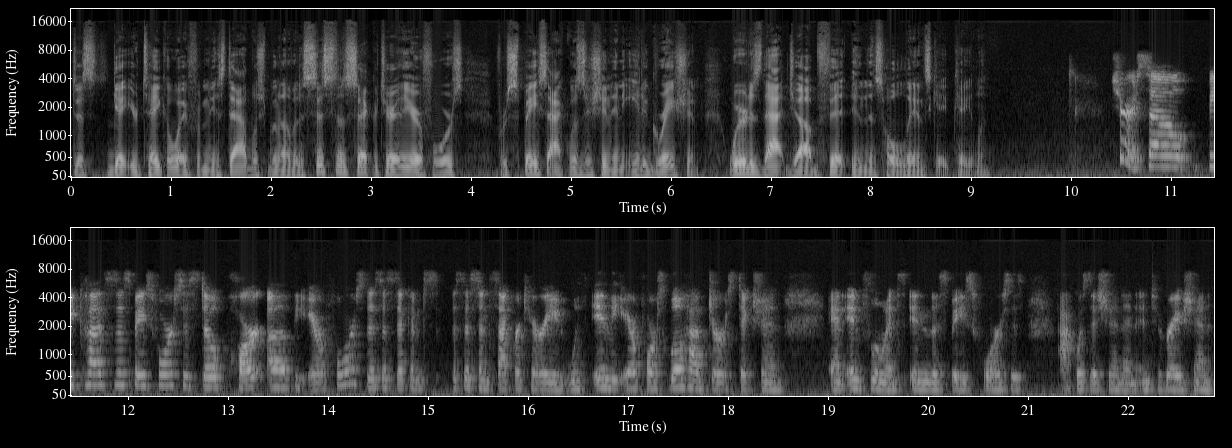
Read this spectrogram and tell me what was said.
just get your takeaway from the establishment of it. Assistant Secretary of the Air Force for Space Acquisition and Integration. Where does that job fit in this whole landscape, Kaitlyn? Sure. So, because the Space Force is still part of the Air Force, this assistant, secretary within the Air Force will have jurisdiction and influence in the Space Force's acquisition and integration.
